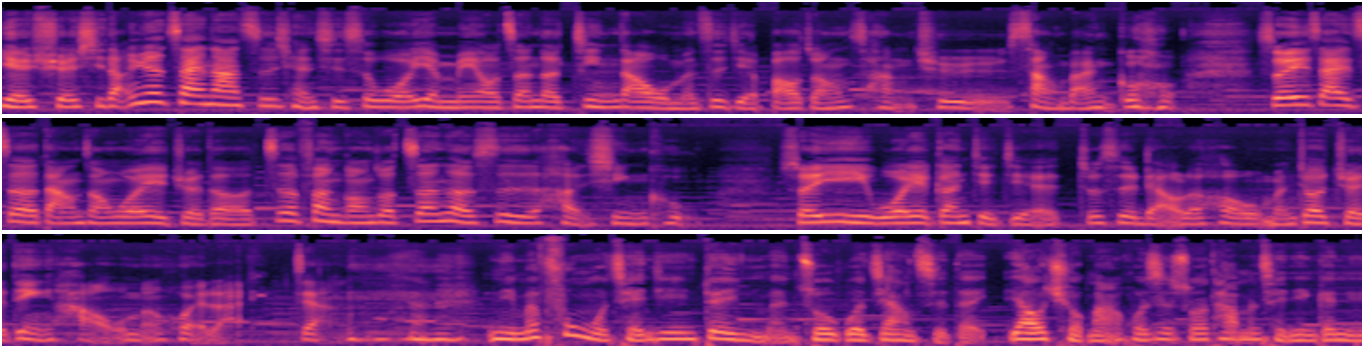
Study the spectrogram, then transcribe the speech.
也学习到，因为在那之前，其实我也没有真的进到我们自己的包装厂去上班过，所以在这当中，我也觉得这份工作真的是很辛苦。所以我也跟姐姐就是聊了后，我们就决定好，我们回来这样。你们父母曾经对你们做过这样子的要求吗？或是说他们曾经跟你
